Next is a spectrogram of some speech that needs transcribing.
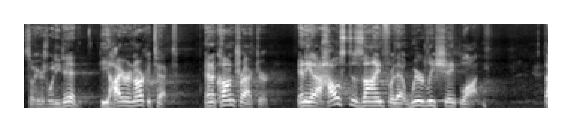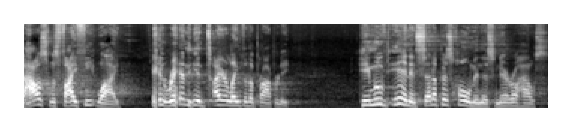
So here's what he did he hired an architect and a contractor, and he had a house designed for that weirdly shaped lot. The house was five feet wide and ran the entire length of the property. He moved in and set up his home in this narrow house.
